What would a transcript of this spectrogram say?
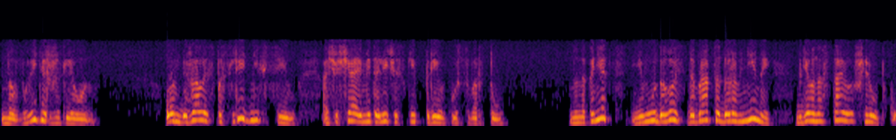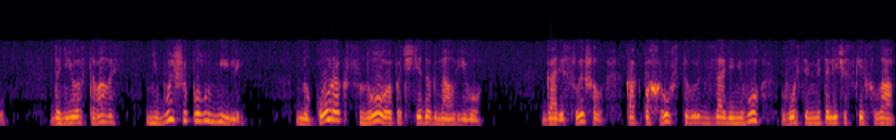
Но выдержит ли он? Он бежал из последних сил, ощущая металлический привкус во рту. Но, наконец, ему удалось добраться до равнины, где он оставил шлюпку. До нее оставалось не больше полумили, но Корок снова почти догнал его. Гарри слышал, как похрустывают сзади него восемь металлических лап,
